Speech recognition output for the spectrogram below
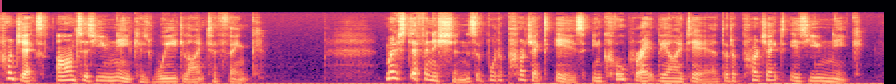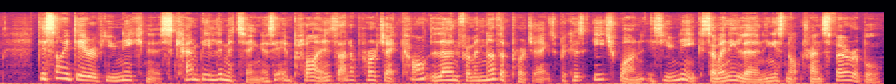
projects aren't as unique as we'd like to think. Most definitions of what a project is incorporate the idea that a project is unique. This idea of uniqueness can be limiting as it implies that a project can't learn from another project because each one is unique, so any learning is not transferable.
